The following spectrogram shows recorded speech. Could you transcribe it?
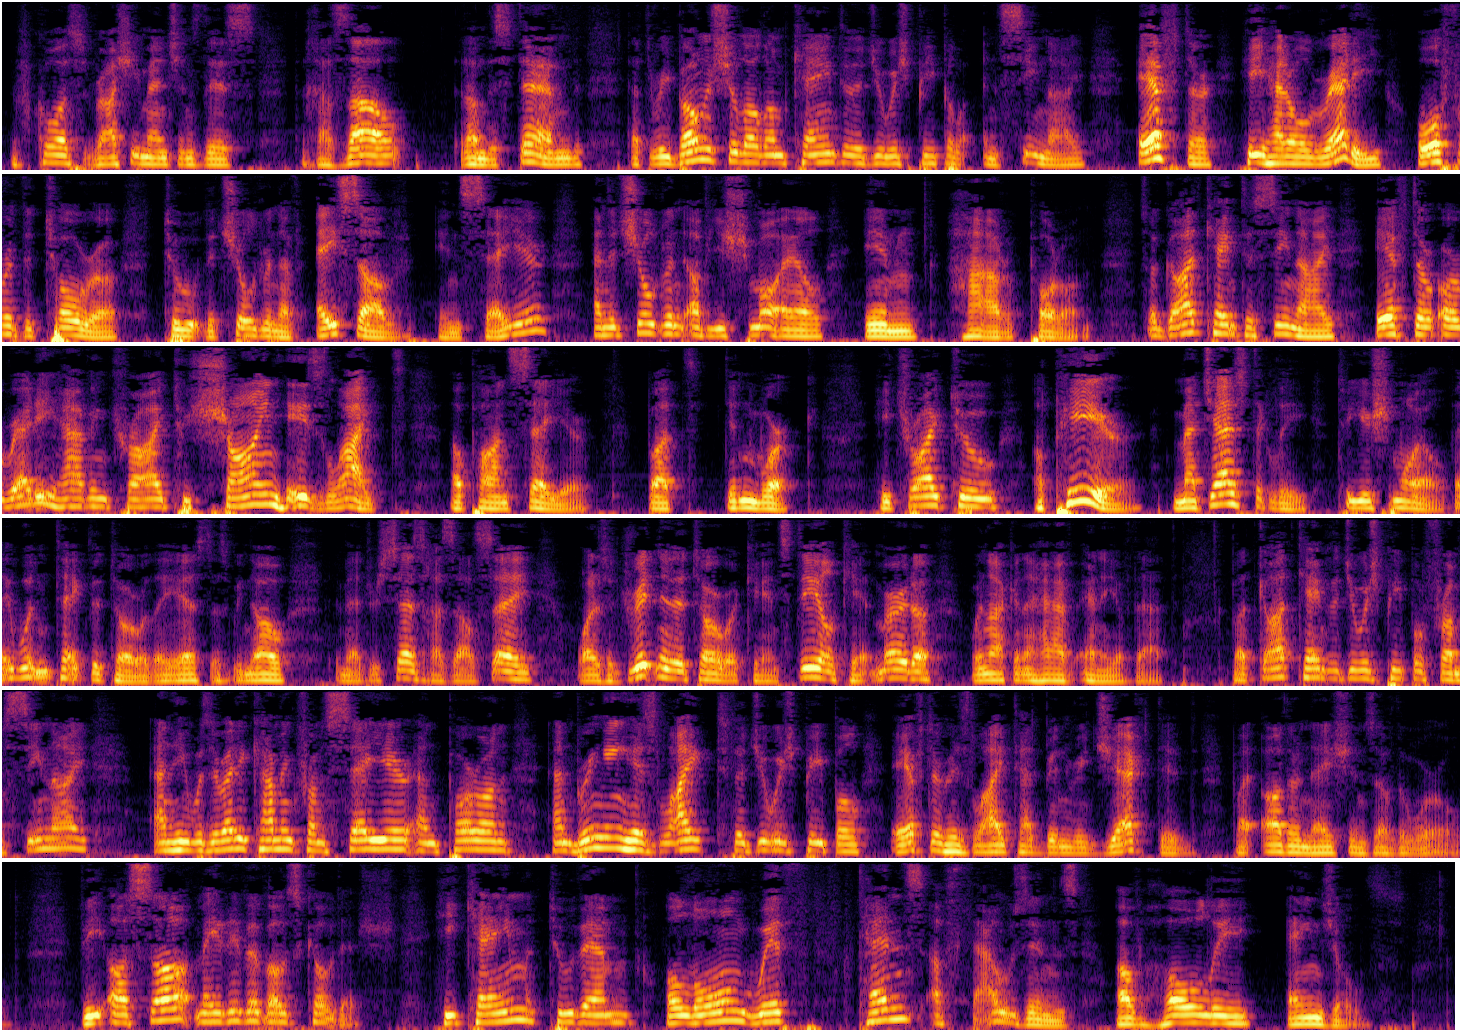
Of course, Rashi mentions this. The Chazal understand that the Ribono Shalom came to the Jewish people in Sinai after he had already offered the Torah to the children of Esav in Seir and the children of Yishmael in Har Poron. So God came to Sinai after already having tried to shine his light upon Seir, but didn't work. He tried to appear majestically to Yishmael. They wouldn't take the Torah. They asked, as we know, the Medrash says, Chazal say, what is it written in the Torah? Can't steal, can't murder. We're not going to have any of that. But God came to the Jewish people from Sinai, and He was already coming from Seir and Poron and bringing His light to the Jewish people after His light had been rejected by other nations of the world. The Asa Meirivavos Kodesh. He came to them along with tens of thousands of holy angels.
